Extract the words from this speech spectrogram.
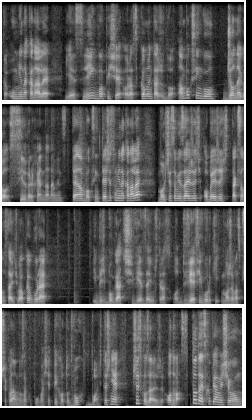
to u mnie na kanale jest link w opisie oraz komentarzu do unboxingu Johnego Silverhanda. No więc ten unboxing też jest u mnie na kanale. Możecie sobie zajrzeć, obejrzeć, tak samo zostawić łapkę w górę i być bogaci w wiedzę już teraz o dwie figurki. Może Was przekonam do zakupu właśnie tych oto dwóch, bądź też nie. Wszystko zależy od Was. Tutaj skupiamy się,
